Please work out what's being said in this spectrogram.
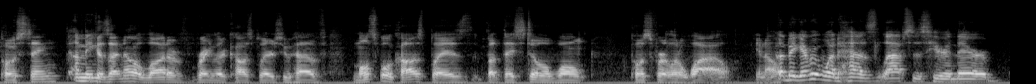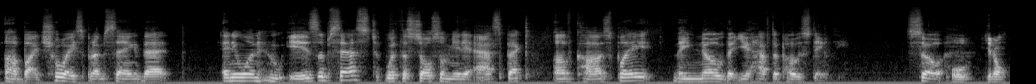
posting? I mean- because I know a lot of regular cosplayers who have multiple cosplays, but they still won't post for a little while. You know, I mean, everyone has lapses here and there uh, by choice, but I'm saying that anyone who is obsessed with the social media aspect of cosplay, they know that you have to post daily. So, well, you don't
